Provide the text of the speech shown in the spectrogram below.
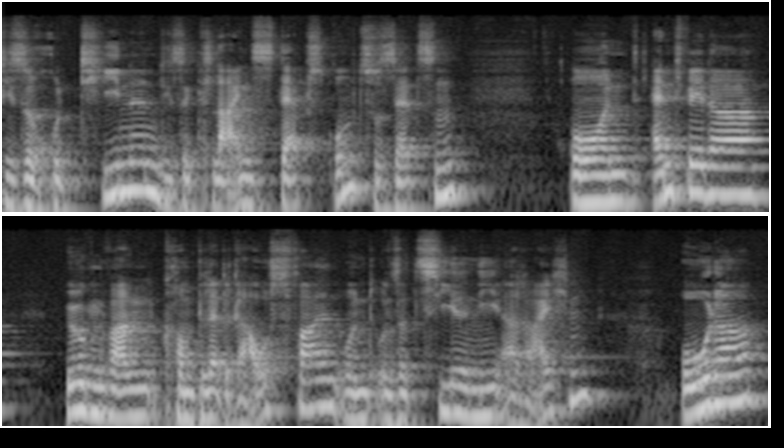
diese Routinen, diese kleinen Steps umzusetzen und entweder irgendwann komplett rausfallen und unser Ziel nie erreichen oder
